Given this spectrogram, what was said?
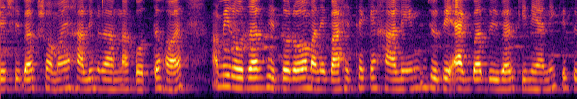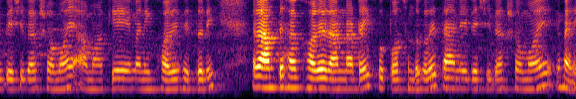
বেশিরভাগ সময় হালিম রান্না করতে হয়। আমি রোজার ভেতরও মানে বাহির থেকে হালিম যদি একবার, দুইবার কিনে আনি, কিন্তু বেশিরভাগ সময় আমাকে মানে ঘরের ভেতরে রাঁধতে হয়। ঘরে রান্নাটাই খুব পছন্দ করে, তাই আমি বেশিরভাগ সময় মানে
